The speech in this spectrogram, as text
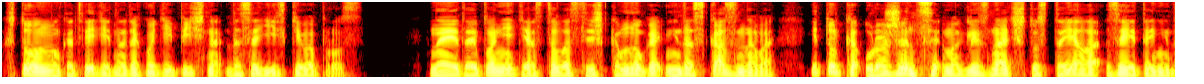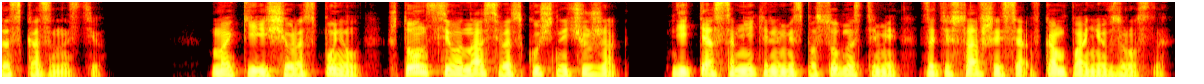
Что он мог ответить на такой типично досадийский вопрос? На этой планете осталось слишком много недосказанного, и только уроженцы могли знать, что стояло за этой недосказанностью. Маки еще раз понял, что он всего-навсего скучный чужак, дитя с сомнительными способностями, затесавшийся в компанию взрослых.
